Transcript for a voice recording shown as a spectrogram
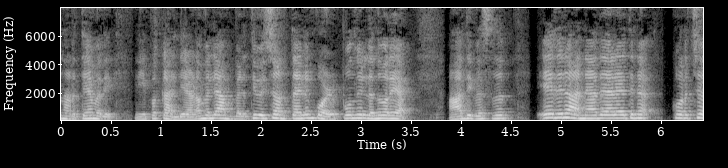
നടത്തിയാൽ മതി. ഇനിയിപ്പൊ കല്യാണം വല്ല അമ്പലത്തിൽ വെച്ച് നടത്താലും കുഴപ്പമൊന്നുമില്ലെന്ന് പറയാം. ആ ദിവസം ഏതെങ്കിലും അനാഥാലയത്തിന് കുറച്ച്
